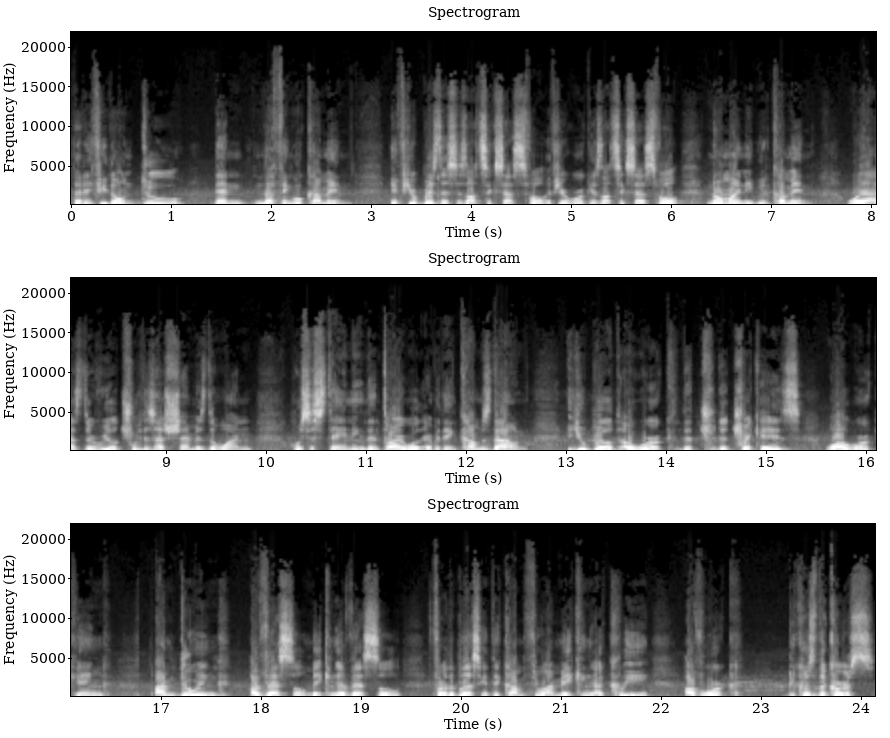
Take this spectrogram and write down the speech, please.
that if you don't do, then nothing will come in. If your business is not successful, if your work is not successful, no money will come in. Whereas the real truth is Hashem is the one who's sustaining the entire world. Everything comes down. You build a work. The tr- the trick is while working I'm doing a vessel, making a vessel for the blessing to come through. I'm making a kli of work because of the curse.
